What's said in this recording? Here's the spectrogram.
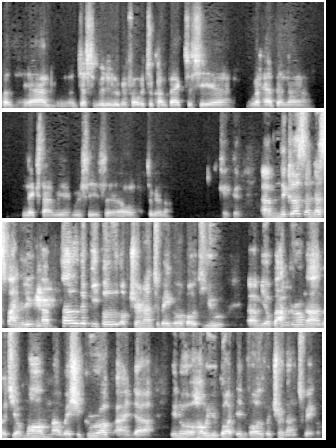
but yeah, I'm just really looking forward to come back to see uh, what happened uh, next time we we see us uh, all together. Okay, good. Um, Nicholas, and let's finally uh, tell the people of Trinidad and Tobago about you, um, your background, mm-hmm. um, with your mom, uh, where she grew up, and uh, you know how you got involved with Trinidad and Tobago.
